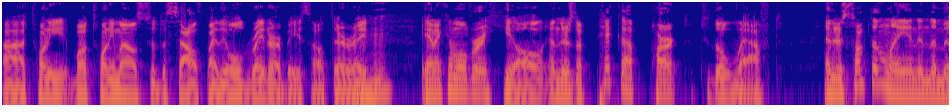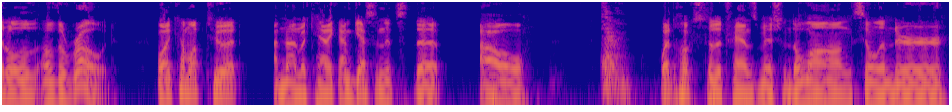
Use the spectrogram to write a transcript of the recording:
uh, 20, about 20 miles to the south by the old radar base out there, right? And I come over a hill and there's a pickup parked to the left and there's something laying in the middle of the road. Well, I come up to it. I'm not a mechanic. I'm guessing it's the, oh, what hooks to the transmission? The long cylinder.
